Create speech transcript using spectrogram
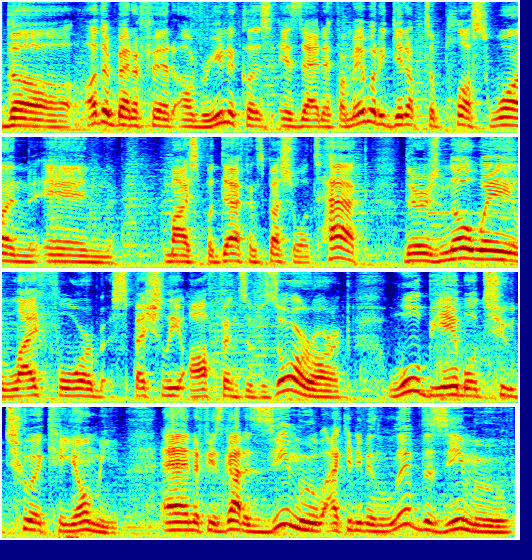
The other benefit of Reuniclus is that if I'm able to get up to plus one in my Spadef and special attack, there's no way Life Orb, especially offensive Zoroark, will be able to 2 a Kiyomi. And if he's got a Z move, I can even live the Z move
